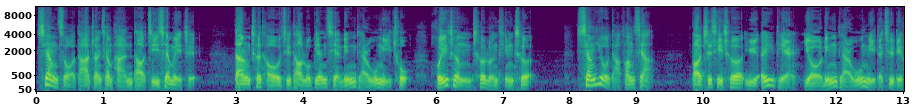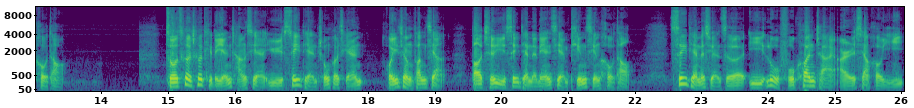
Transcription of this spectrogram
向左打转向盘到极限位置；当车头距道路边线0.5米处，回正车轮停车。向右打方向，保持汽车与 A 点有0.5米的距离后倒。左侧车体的延长线与 C 点重合前，回正方向，保持与 C 点的连线平行后倒。C 点的选择依路幅宽窄而向后移。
